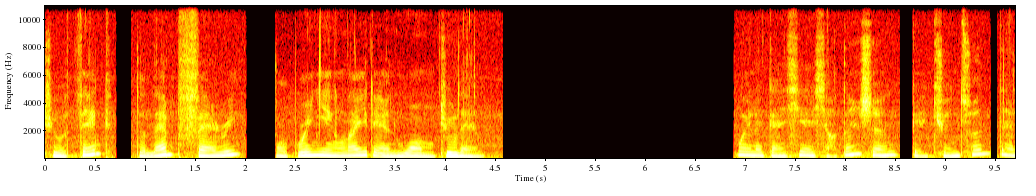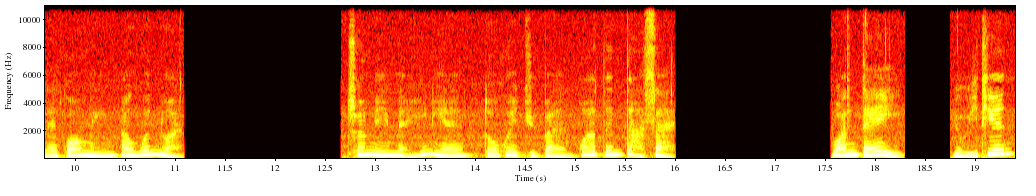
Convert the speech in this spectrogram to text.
to thank the lamp fairy for bringing light and warmth to them. 为了感谢小灯神给全村带来光明和温暖，村民每一年都会举办花灯大赛。One day, 有一天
